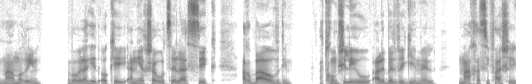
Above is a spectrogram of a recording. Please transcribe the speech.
מאמרים, לבוא ולהגיד, אוקיי, אני עכשיו רוצה להעסיק ארבעה עובדים. התחום שלי הוא א', ב' וג', מה החשיפה שלי?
